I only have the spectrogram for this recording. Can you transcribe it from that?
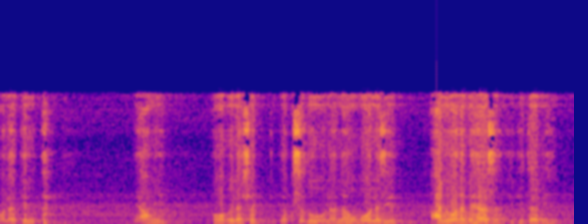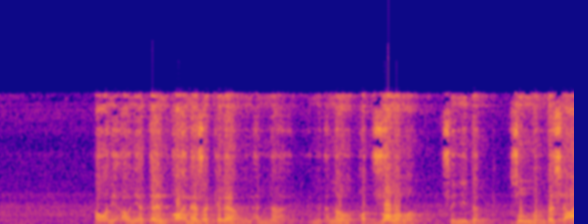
ولكن يعني هو بلا شك يقصده لأنه هو الذي عنون بهذا في كتابه. أو أن يتهم قائل هذا الكلام من, أن من أنه قد ظلم سيدا ظلما بشعا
